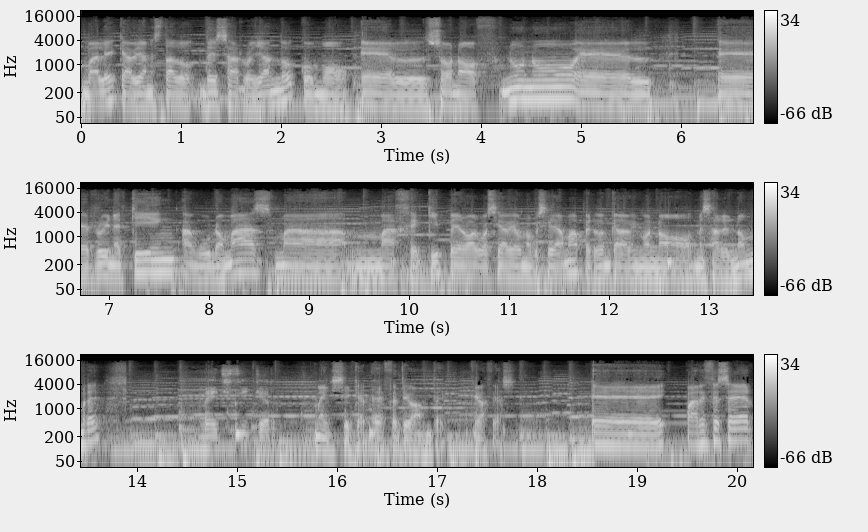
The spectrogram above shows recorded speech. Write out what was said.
¿vale? Que habían estado desarrollando, como el Son of Nunu, el eh, Ruined King, alguno más, Ma Mage Keeper o algo así, había uno que se llama, perdón que ahora mismo no me sale el nombre. Mage Seeker. Mage Seeker, efectivamente. Gracias. Eh, parece ser.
